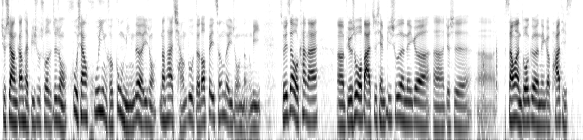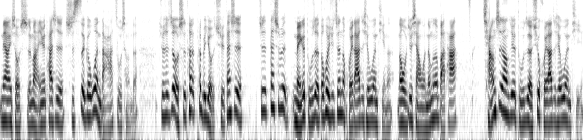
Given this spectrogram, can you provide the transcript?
就像刚才毕叔说的，这种互相呼应和共鸣的一种，让它的强度得到倍增的一种能力。所以在我看来，呃，比如说我把之前逼出的那个，呃，就是呃三万多个那个 parties 那样一首诗嘛，因为它是十四个问答组成的，就是这首诗特特别有趣。但是就是，但是不是每个读者都会去真的回答这些问题呢？那我就想，我能不能把它强制让这些读者去回答这些问题？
